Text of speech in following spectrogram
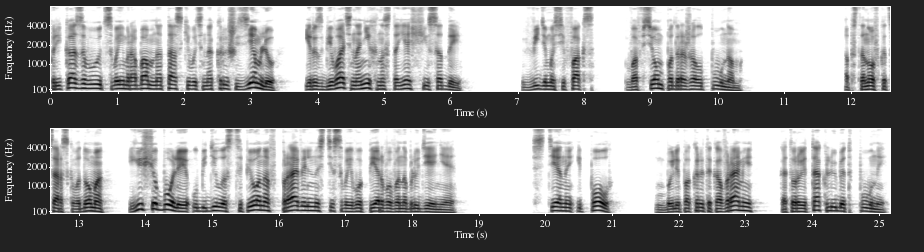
приказывают своим рабам натаскивать на крыши землю и разбивать на них настоящие сады. Видимо, Сифакс во всем подражал пунам. Обстановка царского дома — еще более убедила Сципиона в правильности своего первого наблюдения. Стены и пол были покрыты коврами, которые так любят пуны.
